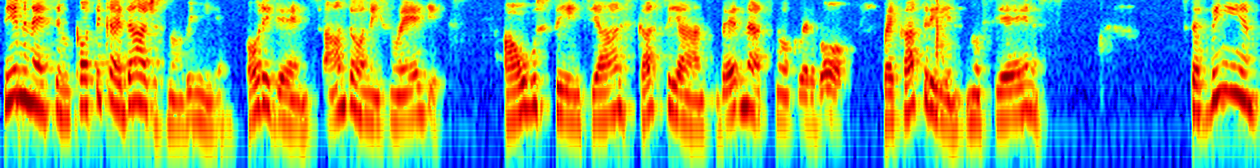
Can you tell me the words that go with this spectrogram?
Pieminēsim kaut tikai dažas no viņiem - Origēns, Antonijs no Ēģiptes, Augustīns, Jānis Kasijāns, Bernards no Klervo vai Katrīna no Sienas. Starp viņiem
